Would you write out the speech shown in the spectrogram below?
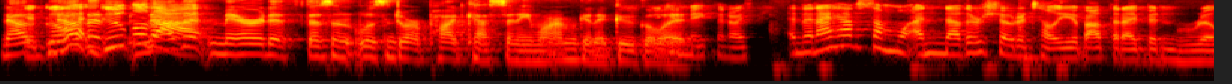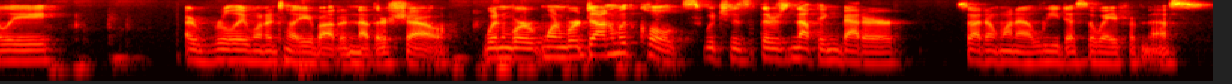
now, Yeah, go now ahead, that Google now that. that Meredith doesn't listen to our podcast anymore, I'm gonna Google You it. can make the noise. And then I have some another show to tell you about that I've been really I really want to tell you about another show. When we're when we're done with Colts, which is there's nothing better. So I don't want to lead us away from this.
